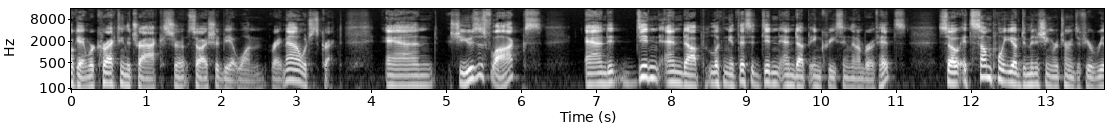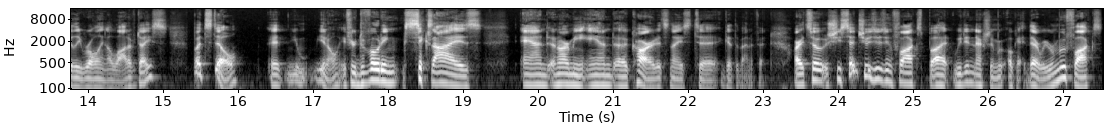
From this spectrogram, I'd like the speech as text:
okay, and we're correcting the track, so, so I should be at one right now, which is correct. And she uses flocks, and it didn't end up looking at this. It didn't end up increasing the number of hits. So at some point you have diminishing returns if you're really rolling a lot of dice, but still, it you you know if you're devoting six eyes and an army and a card, it's nice to get the benefit. All right, so she said she was using flocks, but we didn't actually. Move. Okay, there we removed flocks.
